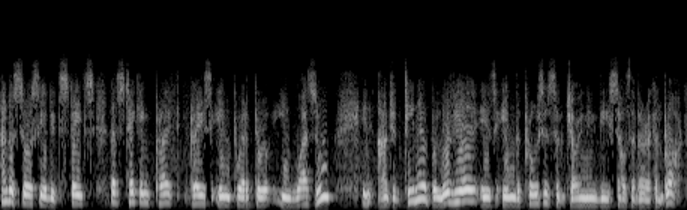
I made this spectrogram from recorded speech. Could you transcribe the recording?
and Associated States that's taking place in Puerto Iguazu in Argentina. Bolivia is in the process of joining the South American bloc.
